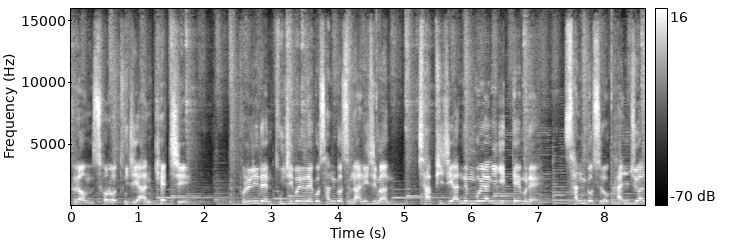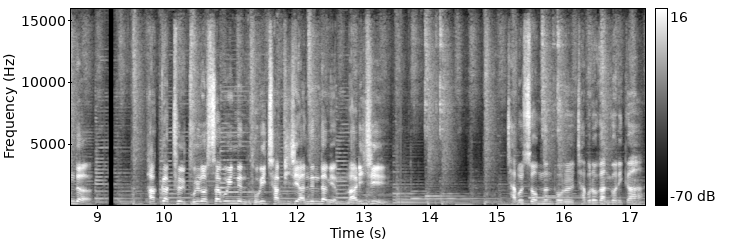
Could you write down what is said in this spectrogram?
그럼 서로 두지 않겠지. 분리된 두 집을 내고 산 것은 아니지만 잡히지 않는 모양이기 때문에 산 것으로 간주한다. 바깥을 둘러싸고 있는 돌이 잡히지 않는다면 말이지. 잡을 수 없는 돌을 잡으러 간 거니까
